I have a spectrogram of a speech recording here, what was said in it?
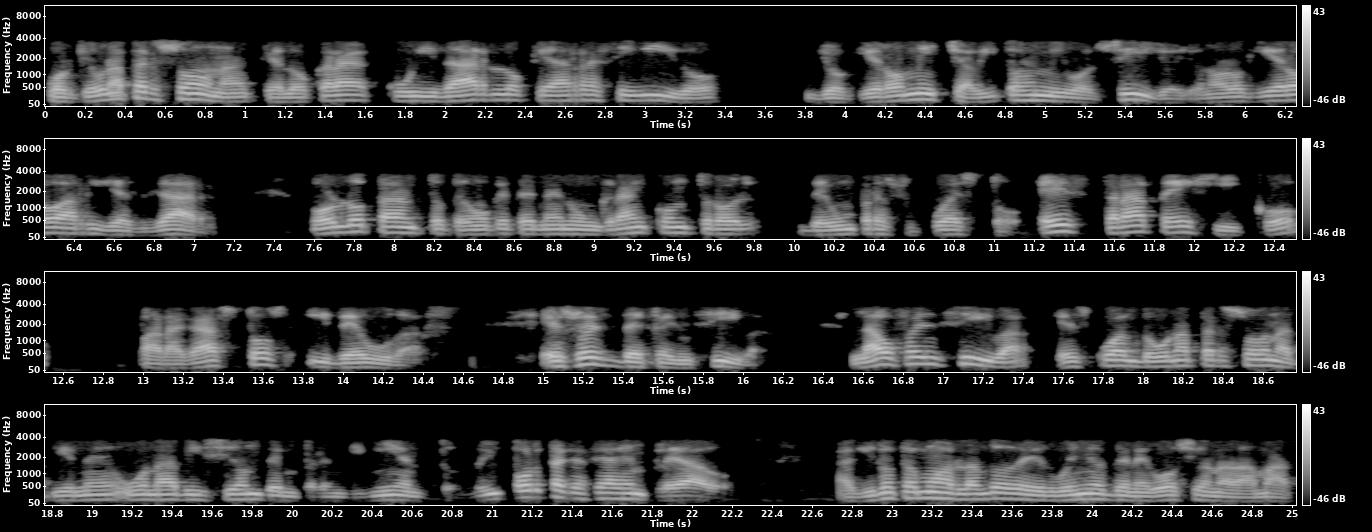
Porque una persona que logra cuidar lo que ha recibido, yo quiero mis chavitos en mi bolsillo, yo no lo quiero arriesgar. Por lo tanto, tengo que tener un gran control de un presupuesto estratégico para gastos y deudas. Eso es defensiva. La ofensiva es cuando una persona tiene una visión de emprendimiento. No importa que seas empleado. Aquí no estamos hablando de dueños de negocio nada más.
